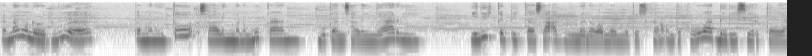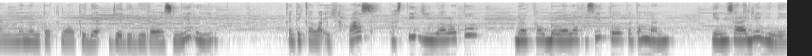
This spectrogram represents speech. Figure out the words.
karena menurut gue teman itu saling menemukan, bukan saling nyari. Jadi ketika saat di mana lo memutuskan untuk keluar dari circle yang menuntut lo tidak jadi diri lo sendiri, ketika lo ikhlas, pasti jiwa lo tuh bakal bawa lo ke situ, ke teman. Ya misal aja gini,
